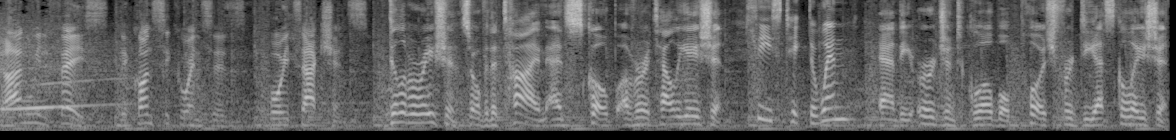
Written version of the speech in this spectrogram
Iran will face the consequences for its actions. Deliberations over the time and scope of a retaliation. Please take the win. And the urgent global push for de escalation.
